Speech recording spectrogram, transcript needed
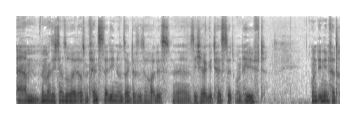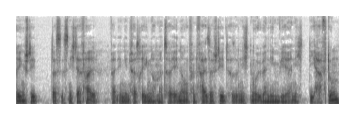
Ähm, wenn man sich dann so weit aus dem Fenster lehnt und sagt, das ist auch alles äh, sicher getestet und hilft, und in den Verträgen steht, das ist nicht der Fall, weil in den Verträgen nochmal zur Erinnerung von Pfizer steht, also nicht nur übernehmen wir nicht die Haftung,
